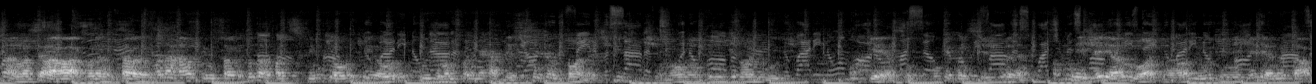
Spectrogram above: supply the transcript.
Mano, mas sei lá, ó, por exemplo, eu vou narrar um filme só que toda hora faz esse filme que é o que eu único de nome foi na minha cabeça. Cinquentonas, Fit, não é um filme de Hollywood. Por quê, assim? Por que coincide, por exemplo? Nigeriano, lógico, né? Hollywood, nigeriano e tal.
